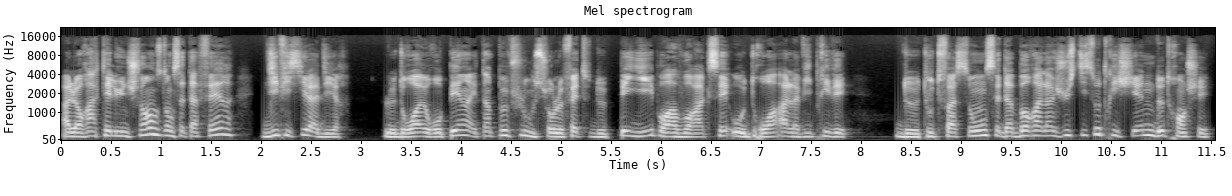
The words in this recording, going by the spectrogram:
alors a-t-elle une chance dans cette affaire? Difficile à dire. Le droit européen est un peu flou sur le fait de payer pour avoir accès au droit à la vie privée. De toute façon, c'est d'abord à la justice autrichienne de trancher.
